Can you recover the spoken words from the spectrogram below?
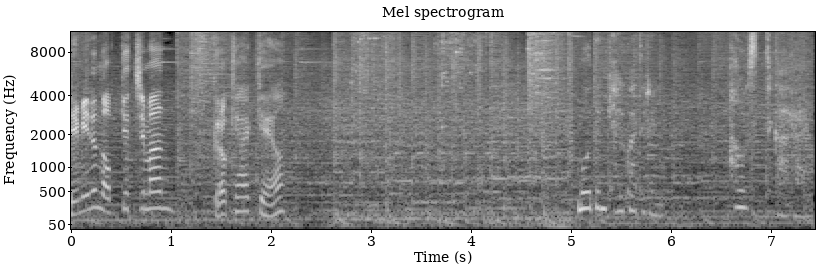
재미는 없겠지만 그렇게 할게요. 모든 결과들은 파우스트가 알아요.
